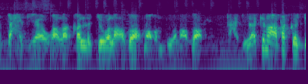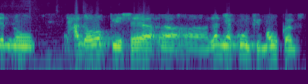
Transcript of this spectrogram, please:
المتحدة وعلى الأقل الدول الأعضاء معظم الدول الأعضاء المتحدة لكن أعتقد أنه الاتحاد الأوروبي. آه، آه، لن يكون في موقف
